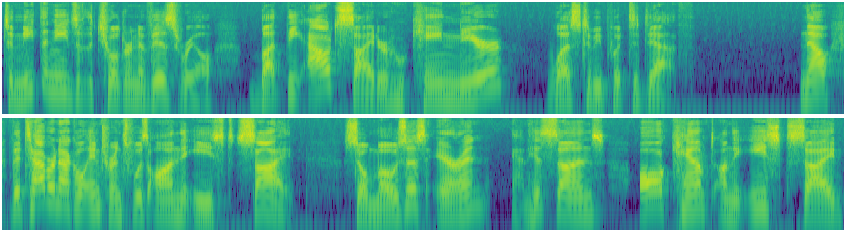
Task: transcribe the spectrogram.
to meet the needs of the children of Israel, but the outsider who came near was to be put to death. Now, the tabernacle entrance was on the east side. So Moses, Aaron, and his sons all camped on the east side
